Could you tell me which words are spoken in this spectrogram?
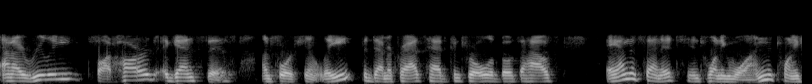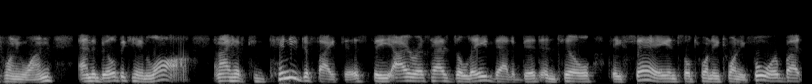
And I really fought hard against this. Unfortunately, the Democrats had control of both the House and the Senate in 21, 2021, and the bill became law. And I have continued to fight this. The IRS has delayed that a bit until they say until 2024, but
